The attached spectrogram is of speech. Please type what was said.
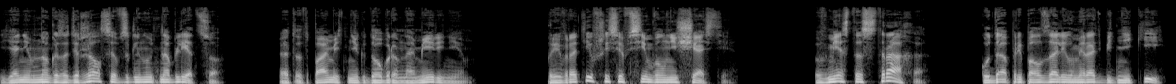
Я немного задержался взглянуть на Блецо, этот памятник добрым намерениям, превратившийся в символ несчастья. Вместо страха, куда приползали умирать бедняки,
